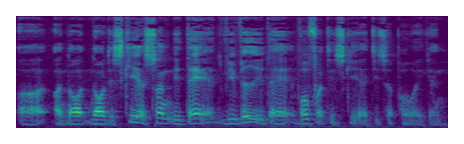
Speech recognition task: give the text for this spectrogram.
og, og når, når det sker sådan i dag, vi ved i dag, hvorfor det sker, at de tager på igen.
